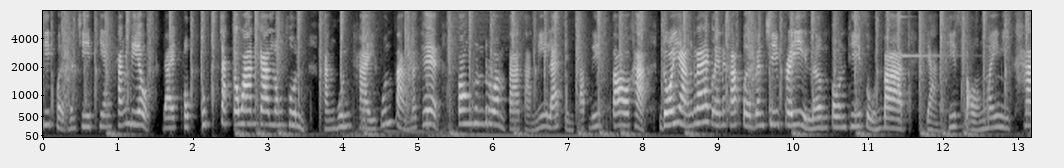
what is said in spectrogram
ที่เปิดบัญชีเพียงครั้งเดียว ได้ครบทุกจักรวาลการลงทุน ทั้งหุ้นไทย หุ้นต่างประเทศ กองทุนรวมตราสารหนี้และสินทรัพย์ดิจิตอลค่ะ โดยอย่างแรกเลยนะคะเปิดบัญชีฟรีเริ่มต้นที่0บาท อย่างที่ 2 ไม่มีค่า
